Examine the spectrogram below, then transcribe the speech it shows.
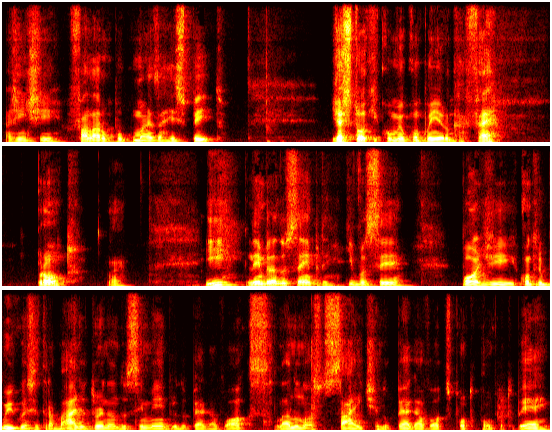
a gente falar um pouco mais a respeito. Já estou aqui com o meu companheiro Café, pronto né? E lembrando sempre que você pode contribuir com esse trabalho tornando-se membro do PHVox lá no nosso site, no phvox.com.br.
